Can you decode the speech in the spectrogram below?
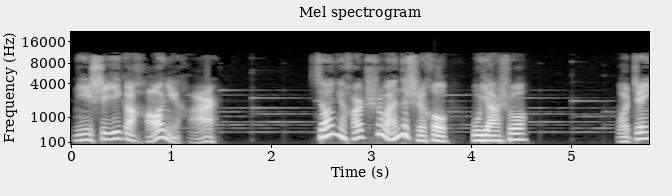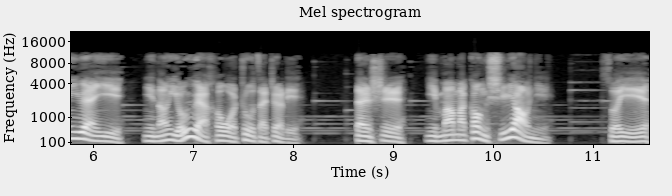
你是一个好女孩。小女孩吃完的时候，乌鸦说：“我真愿意你能永远和我住在这里，但是你妈妈更需要你，所以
